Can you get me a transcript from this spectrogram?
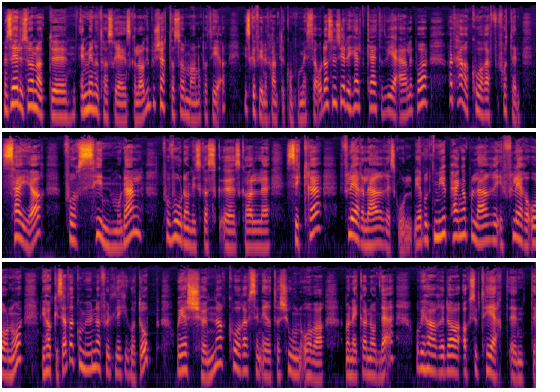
Men så er det sånn at en mindretallsregjering skal lage budsjetter sammen med andre partier. Vi skal finne frem til kompromisser. Og da syns jeg det er helt greit at vi er ærlige på at her har KrF fått en seier for sin modell for hvordan vi skal, skal sikre flere lærere i skolen. Vi har brukt mye penger på lærere i flere år nå. Vi har ikke sett at kommunene har fulgt like godt opp. Og jeg skjønner KrF sin irritasjon over at man ikke har nådd det. Og vi har da akseptert et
